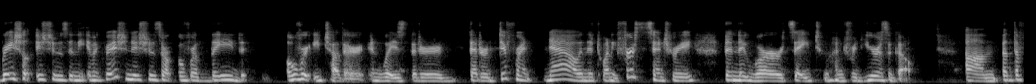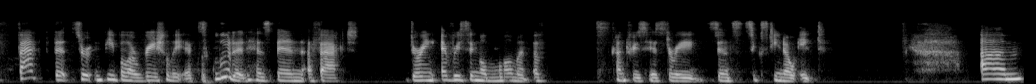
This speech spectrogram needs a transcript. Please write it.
racial issues and the immigration issues are overlaid over each other in ways that are that are different now in the 21st century than they were, say, 200 years ago. Um, but the fact that certain people are racially excluded has been a fact during every single moment of this country's history since 1608. Um,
